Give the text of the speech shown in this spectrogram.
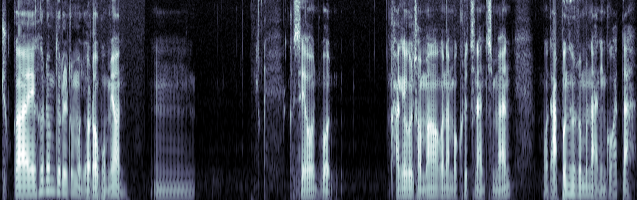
주가의 흐름들을 좀 열어보면 음, 글쎄요 뭐 가격을 전망하거나 뭐 그렇진 않지만 뭐 나쁜 흐름은 아닌 것 같다.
